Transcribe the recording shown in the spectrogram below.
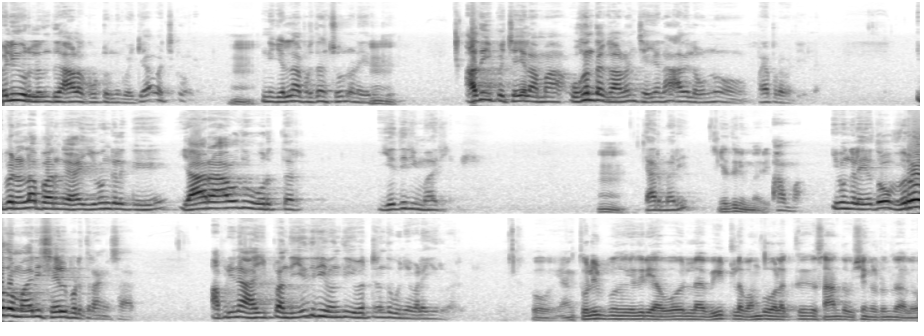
வெளியூர்லேருந்து ஆளை கூட்டு வந்து வைக்க வச்சுக்கோங்க. இன்றைக்கி எல்லாம் அப்படி தான் சூழ்நிலை இருக்குது அது இப்போ செய்யலாமா? உகந்த காலம் செய்யலாம். அதில் ஒன்றும் பயப்பட வேண்டியதில்லை. இப்போ நல்லா பாருங்கள் இவங்களுக்கு யாராவது ஒருத்தர் எதிரி மாதிரி யார் மாதிரி? எதிரி மாதிரி. ஆமாம் இவங்களை ஏதோ விரோதம் மாதிரி செயல்படுத்துகிறாங்க சார். அப்படின்னா இப்போ அந்த எதிரி வந்து இவற்றிருந்து கொஞ்சம் விலகிடுவார் ஓ எனக்கு தொழில் எதிரியாவோ இல்லை வீட்டில் வம்பு வழக்கு சார்ந்த விஷயங்கள் இருந்தாலோ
